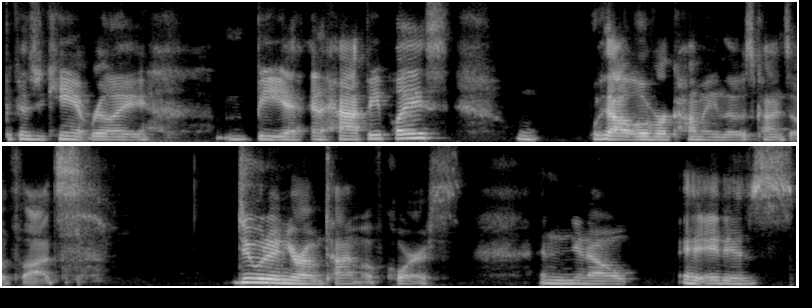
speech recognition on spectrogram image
because you can't really be in a happy place without overcoming those kinds of thoughts do it in your own time, of course. And you know, it, it is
